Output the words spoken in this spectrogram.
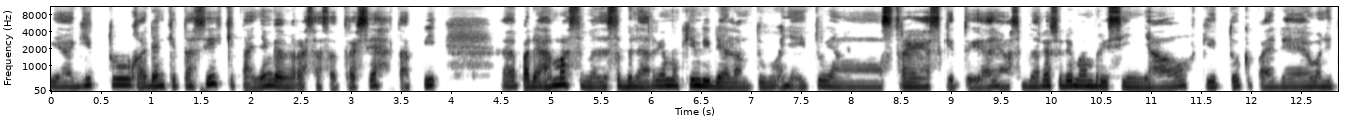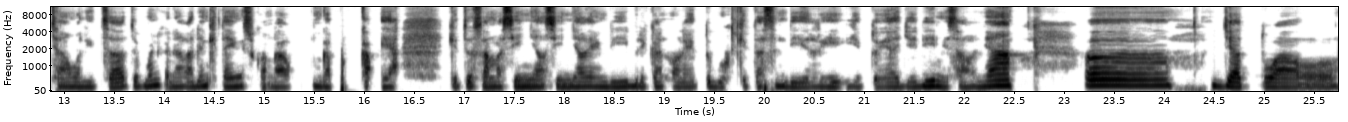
ya gitu. Kadang kita sih kitanya nggak ngerasa stres ya, tapi uh, padahal mah sebenarnya mungkin di dalam tubuhnya itu yang stres gitu ya, yang sebenarnya sudah memberi sinyal gitu kepada wanita-wanita, cuman kadang-kadang kita ini suka nggak nggak peka ya gitu sama sinyal-sinyal yang diberikan oleh tubuh kita sendiri gitu ya. Jadi misalnya uh, jadwal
